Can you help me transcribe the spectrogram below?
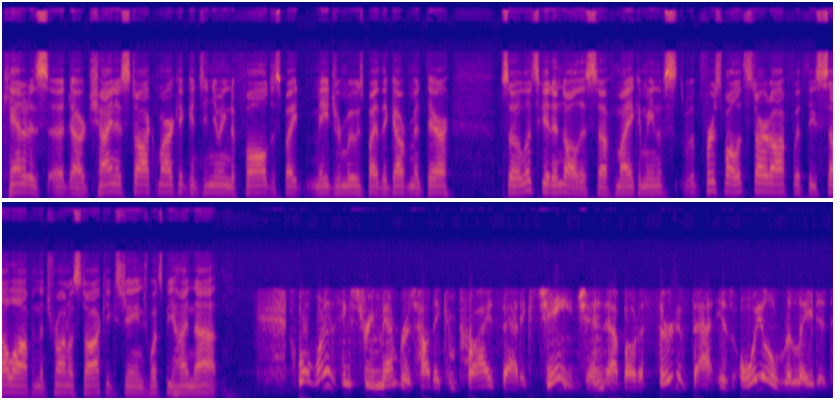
Canada's uh, our China's stock market continuing to fall despite major moves by the government there. So let's get into all this stuff, Mike. I mean, first of all, let's start off with the sell-off in the Toronto Stock Exchange. What's behind that? Well, one of the things to remember is how they comprise that exchange, and about a third of that is oil related.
